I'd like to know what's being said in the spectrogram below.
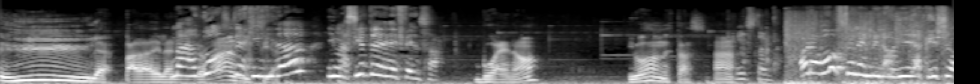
¡Y la espada de la Más 2 de agilidad y más 7 de defensa. Bueno. ¿Y vos dónde estás? Ah, Ahí estoy. Ahora vos tenés menos vida que yo.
